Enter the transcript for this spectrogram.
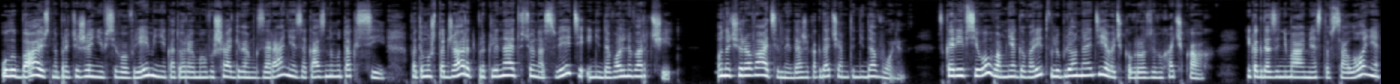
Улыбаюсь на протяжении всего времени, которое мы вышагиваем к заранее заказанному такси, потому что Джаред проклинает все на свете и недовольно ворчит. Он очаровательный, даже когда чем-то недоволен. Скорее всего, во мне говорит влюбленная девочка в розовых очках. И когда занимаю место в салоне,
